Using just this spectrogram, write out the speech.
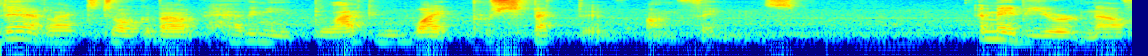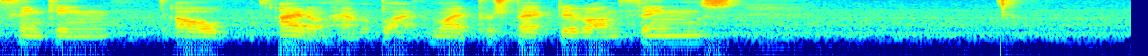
Today I'd like to talk about having a black and white perspective on things. And maybe you're now thinking, oh, I don't have a black and white perspective on things.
